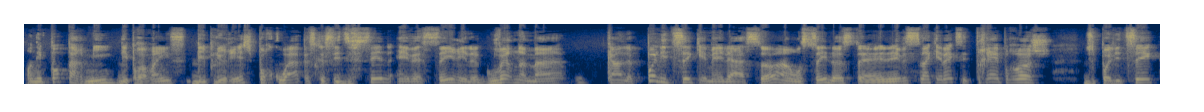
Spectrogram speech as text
On n'est pas parmi les provinces les plus riches. Pourquoi? Parce que c'est difficile d'investir et le gouvernement, quand le politique est mêlé à ça, hein, on sait, là, c'est un investissement Québec, c'est très proche du politique.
